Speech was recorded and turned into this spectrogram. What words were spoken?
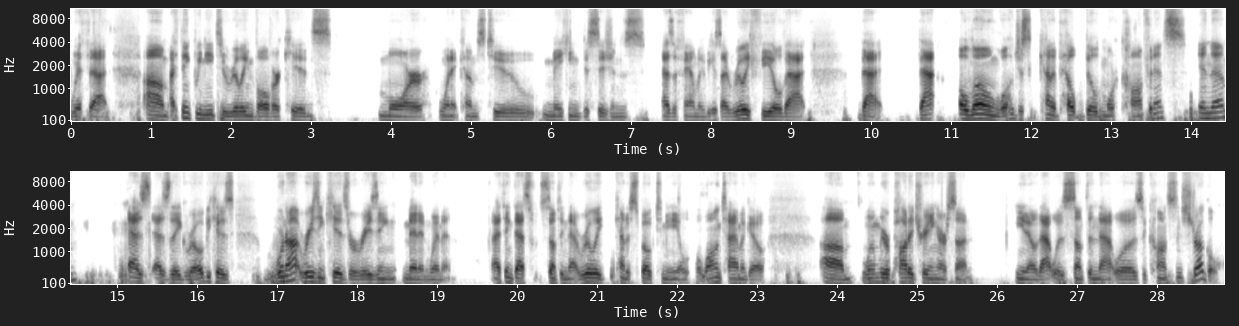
with that. Um, i think we need to really involve our kids more when it comes to making decisions as a family because i really feel that that that alone will just kind of help build more confidence in them as as they grow because we're not raising kids we're raising men and women i think that's something that really kind of spoke to me a, a long time ago um, when we were potty training our son. You know that was something that was a constant struggle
